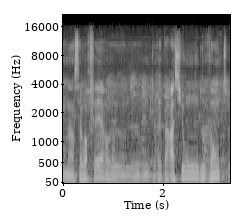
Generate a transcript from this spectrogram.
on a un savoir-faire euh, de réparation, de vente. euh,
